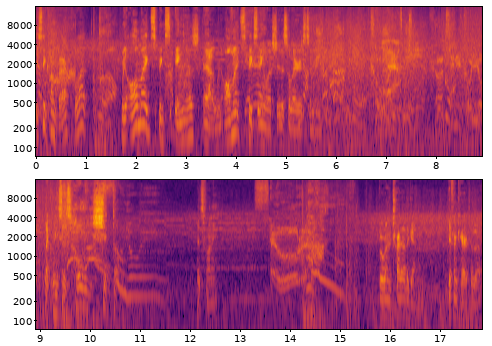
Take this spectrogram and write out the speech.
Is he come back? What? When All Might speaks English, yeah, when All Might speaks English, it is hilarious to me. Like when he says, holy shit though. It's funny. But we're gonna try that again. Different character though.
